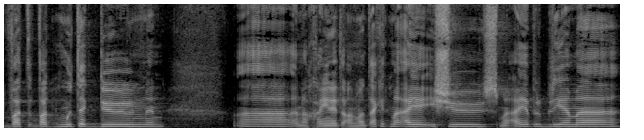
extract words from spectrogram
wat wat moet ek doen en uh en dan gaan jy net aan want ek het my eie issues, my eie probleme.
